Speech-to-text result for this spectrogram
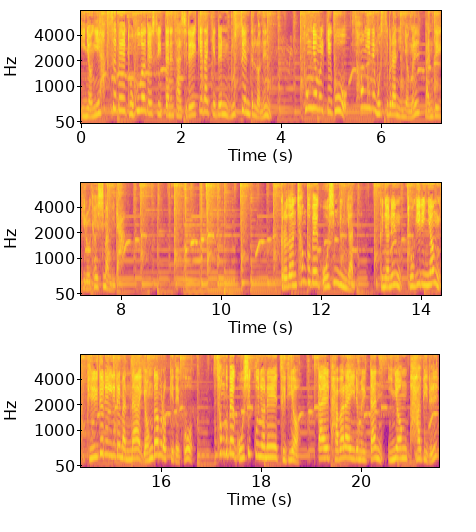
인형이 학습의 도구가 될 수 있다는 사실을 깨닫게 된 루스 핸들러는 통념을 깨고 성인의 모습을 한 인형을 만들기로 결심합니다. 그러던 1956년 그녀는 독일 인형 빌드릴리를 만나 영감을 얻게 되고 1959년에 드디어 딸 바바라의 이름을 딴 인형 바비를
